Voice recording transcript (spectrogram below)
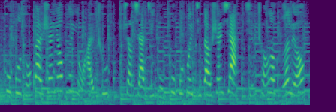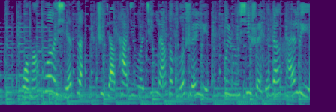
瀑布从半山腰喷涌而出，上下几股瀑布汇集到山下，形成了河流。我们脱了鞋子，赤脚踏进了清凉的河水里，汇入戏水的人海里。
